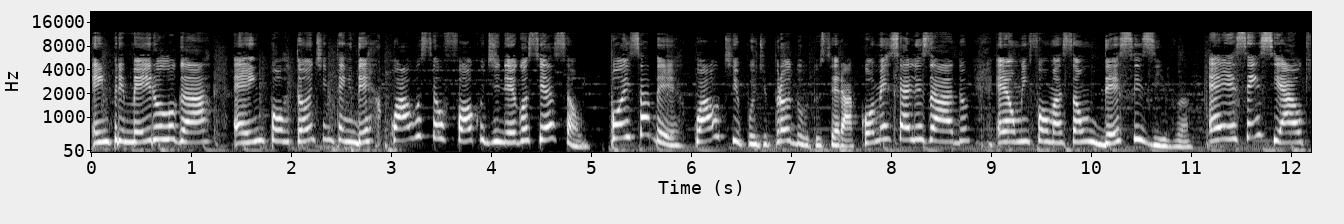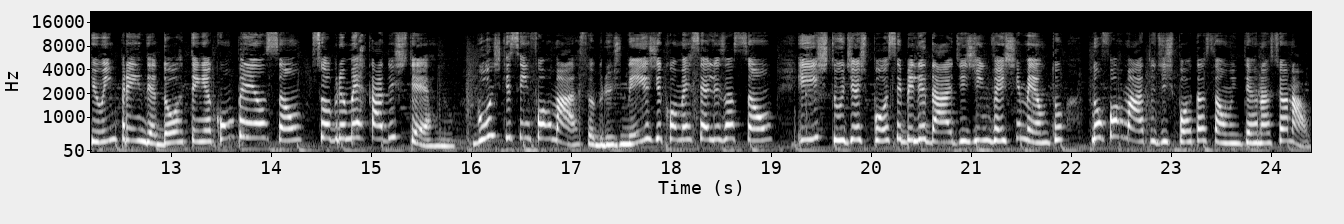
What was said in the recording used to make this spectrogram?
em primeiro lugar, é importante entender qual o seu foco de negociação pois saber qual tipo de produto será comercializado é uma informação decisiva. É essencial que o empreendedor tenha compreensão sobre o mercado externo, busque se informar sobre os meios de comercialização e estude as possibilidades de investimento no formato de exportação internacional.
